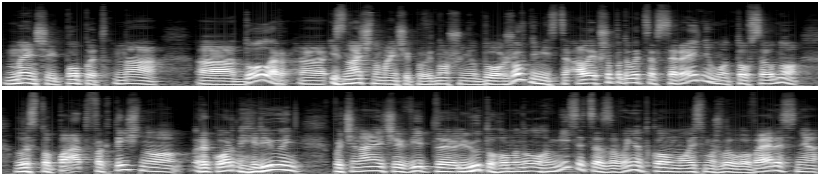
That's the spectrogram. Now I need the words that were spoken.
менший попит на долар і значно менший по відношенню до жовтня місяця. Але якщо подивитися в середньому, то все одно листопад фактично рекордний рівень, починаючи від лютого минулого місяця, за винятком, ось можливо, вересня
